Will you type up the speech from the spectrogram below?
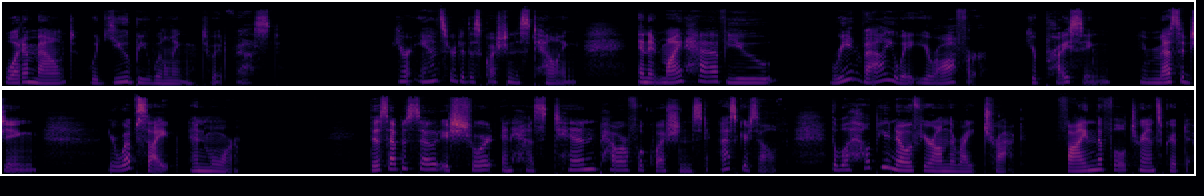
what amount would you be willing to invest? Your answer to this question is telling, and it might have you reevaluate your offer, your pricing, your messaging, your website, and more. This episode is short and has 10 powerful questions to ask yourself that will help you know if you're on the right track. Find the full transcript at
